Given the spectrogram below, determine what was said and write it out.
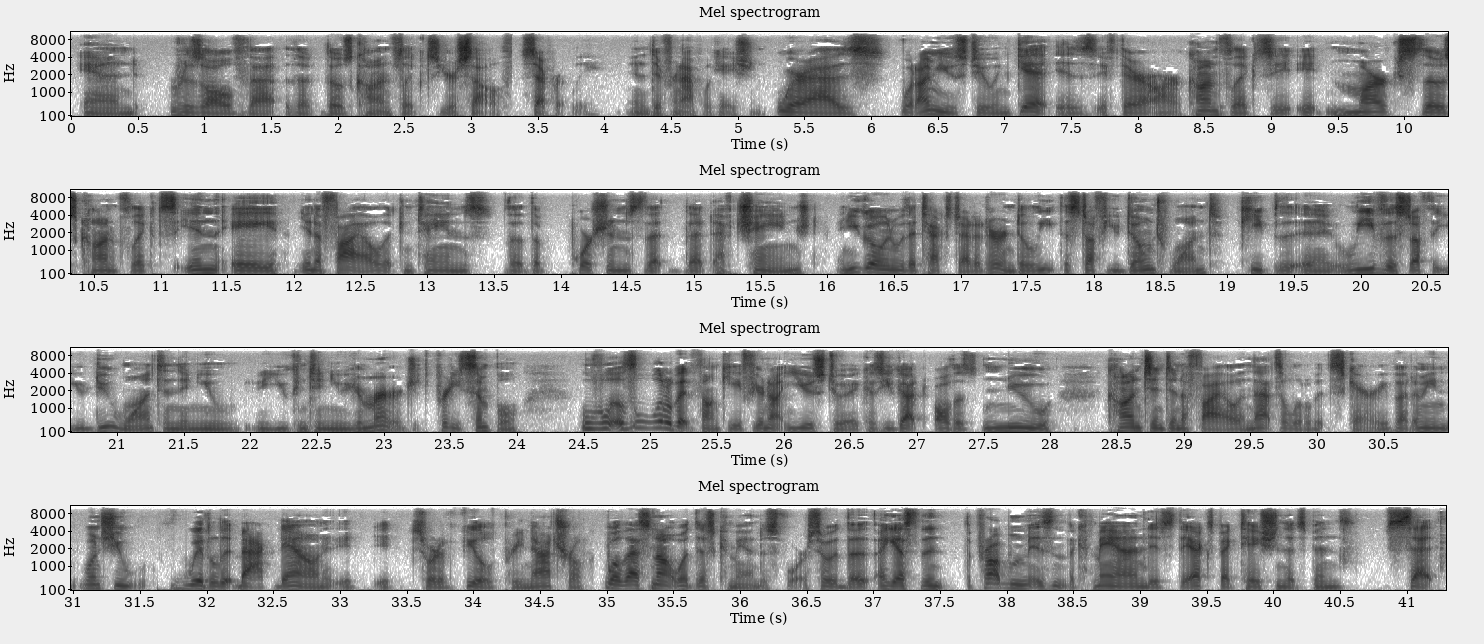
and resolve that the, those conflicts yourself separately in a different application. Whereas what I'm used to in Git is if there are conflicts, it, it, marks those conflicts in a in a file that contains the, the portions that, that have changed, and you go in with a text editor and delete the stuff you don't want, keep the, uh, leave the stuff that you do want, and then you you continue your merge. It's pretty simple. It's a little bit funky if you're not used to it because you've got all this new content in a file, and that's a little bit scary. But I mean, once you whittle it back down, it, it, sort of feels pretty natural. Well, that's not what this command is for. So the I guess the the problem isn't the command; it's the expectation that's been set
